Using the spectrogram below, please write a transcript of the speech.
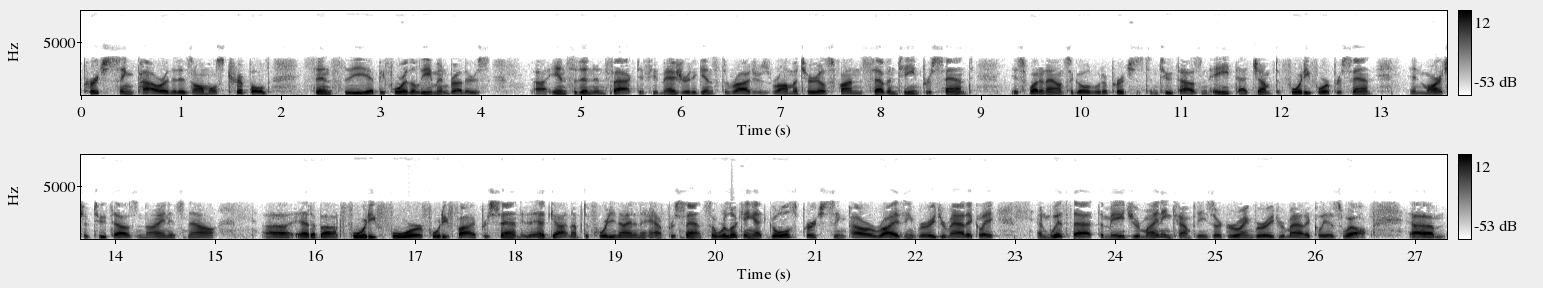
purchasing power that has almost tripled since the uh, before the lehman brothers uh, incident in fact if you measure it against the rogers raw materials fund 17% is what an ounce of gold would have purchased in 2008. That jumped to 44% in March of 2009. It's now uh, at about 44, 45 percent. It had gotten up to 49.5 percent. So we're looking at gold's purchasing power rising very dramatically, and with that, the major mining companies are growing very dramatically as well. Um,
